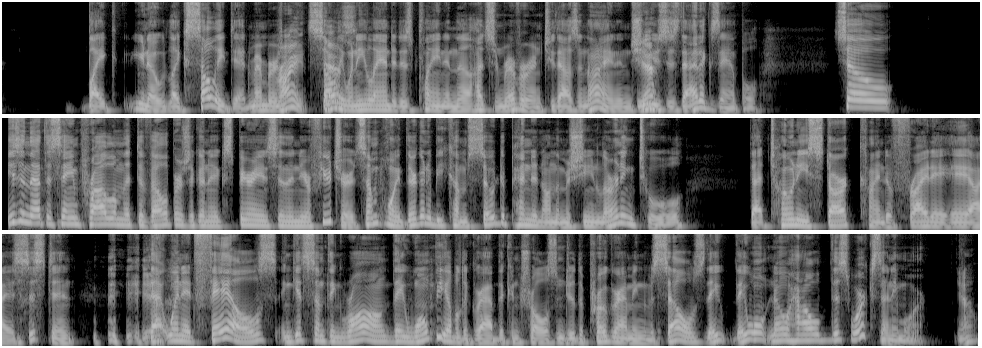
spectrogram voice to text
Like you know, like Sully did. Remember Right, Sully yes. when he landed his plane in the Hudson River in 2009, and she Yeah. uses that example. So isn't that the same problem that developers are going to experience in the near future? At some point, they're going to become so dependent on the machine learning tool, that Tony Stark kind of Friday AI assistant, that when it fails and gets something wrong, they won't be able to grab the controls and do the programming themselves. They they won't know how this works anymore. Yeah.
